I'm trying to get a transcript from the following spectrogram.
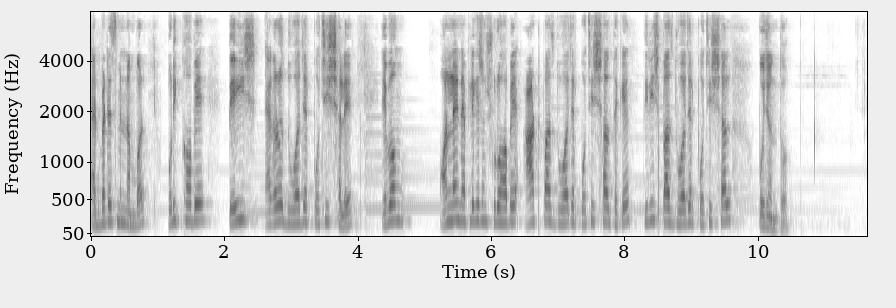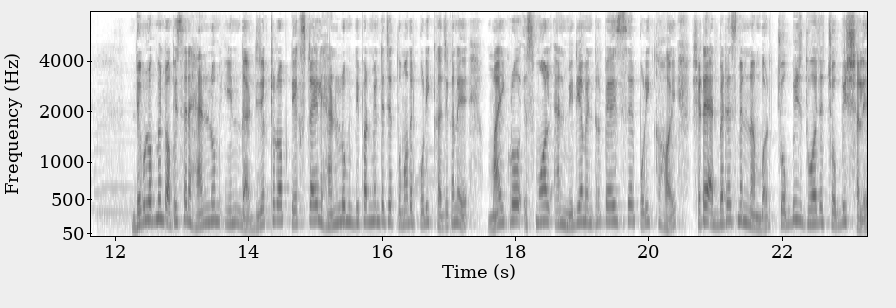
অ্যাডভার্টাইজমেন্ট নাম্বার পরীক্ষা হবে তেইশ এগারো দু হাজার পঁচিশ সালে এবং অনলাইন অ্যাপ্লিকেশন শুরু হবে আট পাঁচ দু হাজার পঁচিশ সাল থেকে তিরিশ পাঁচ দু হাজার পঁচিশ সাল পর্যন্ত। Development officer handloom in the director of textile handloom ডিপার্টমেন্টে যে তোমাদের পরীক্ষা, যেখানে মাইক্রো স্মল অ্যান্ড মিডিয়াম এন্টারপ্রাইজের পরীক্ষা হয়, সেটা অ্যাডভার্টাইজমেন্ট নাম্বার চব্বিশ দু সালে,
